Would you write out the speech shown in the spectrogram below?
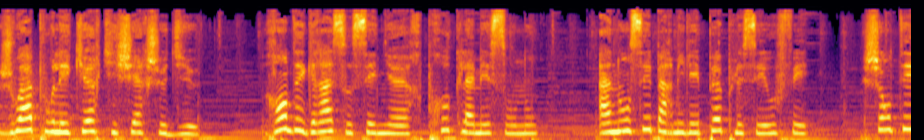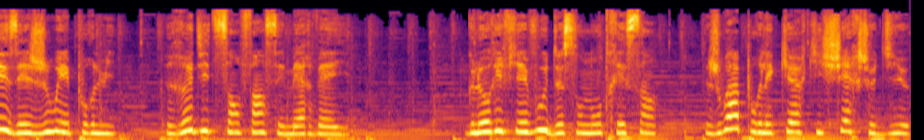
Joie pour les cœurs qui cherchent Dieu. Rendez grâce au Seigneur, proclamez son nom. Annoncez parmi les peuples ses hauts faits. Chantez et jouez pour lui. Redites sans fin ses merveilles. Glorifiez-vous de son nom très saint. Joie pour les cœurs qui cherchent Dieu.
